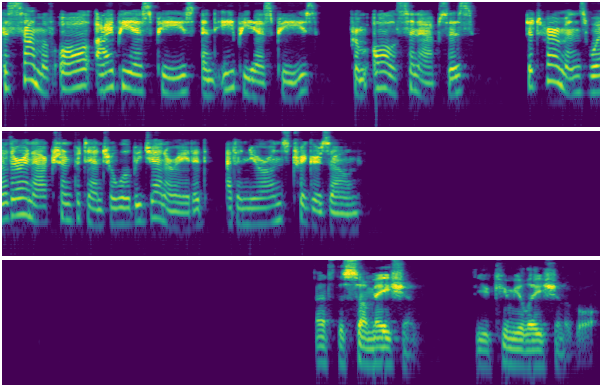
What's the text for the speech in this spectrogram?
The sum of all IPSPs and EPSPs from all synapses determines whether an action potential will be generated at a neuron's trigger zone. That's the summation, the accumulation of all.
